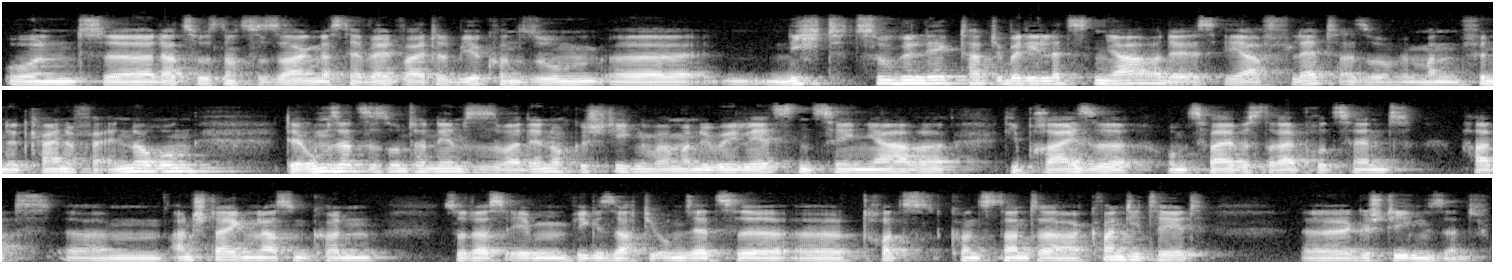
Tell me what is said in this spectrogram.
und äh, dazu ist noch zu sagen, dass der weltweite Bierkonsum äh, nicht zugelegt hat über die letzten Jahre. Der ist eher flat, also man findet keine Veränderung. Der Umsatz des Unternehmens ist aber dennoch gestiegen, weil man über die letzten zehn Jahre die Preise um zwei bis drei Prozent hat ähm, ansteigen lassen können, sodass eben, wie gesagt, die Umsätze äh, trotz konstanter Quantität äh, gestiegen sind.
